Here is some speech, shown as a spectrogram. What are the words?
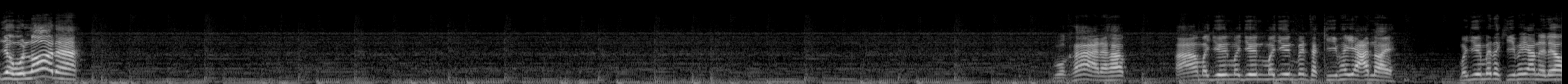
อย่าหัวเราะนะ บวกห้านะครับ อ่า มายืน มายืน มายืนเป็นสักขีพยานหน่อย มายืนเป็นสักขีพยานหน่อยเร็ว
